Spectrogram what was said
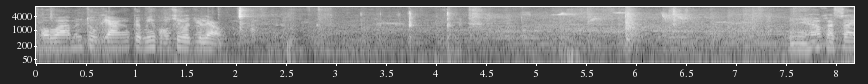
เพราะว่ามันทุกอย่างก็มีผงชูรสอยู่แล้ว นี่เขาก็ใส่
